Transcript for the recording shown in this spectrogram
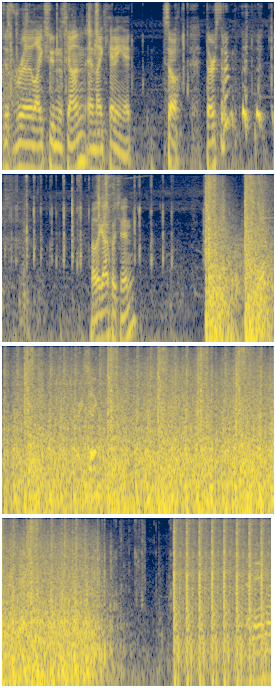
Just really like shooting this gun and like hitting it. So, thirsted him? Another guy pushing in. Very sick. Very sick. Got ammo.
